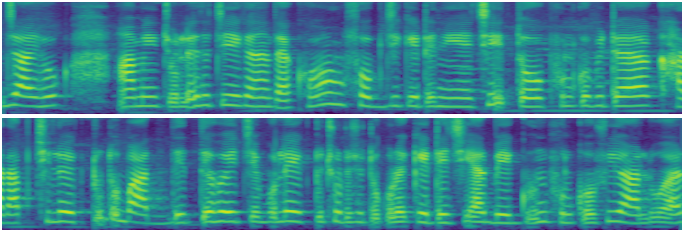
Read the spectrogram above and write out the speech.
যাই হোক, আমি চলে এসেছি এখানে। দেখো, সবজি কেটে নিয়েছি। তো ফুলকপিটা খারাপ ছিল, একটু তো বাদ দিতে হয়েছে বলে একটু ছোটো ছোটো করে কেটেছি। আর বেগুন, ফুলকপি, আলু আর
